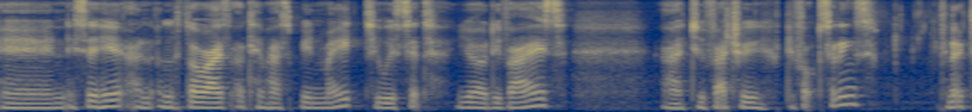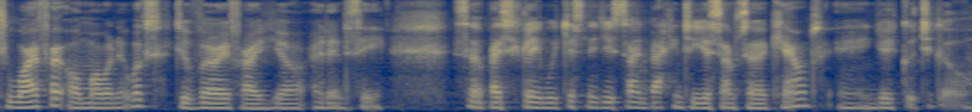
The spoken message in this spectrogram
And it says here an unauthorized attempt has been made to reset your device uh, to factory default settings connect to Wi-Fi or mobile networks to verify your identity. So basically, we just need to sign back into your Samsung account and you're good to go.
